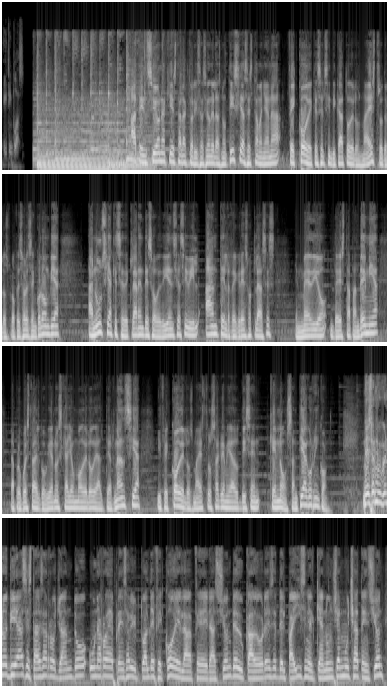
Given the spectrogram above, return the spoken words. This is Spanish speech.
18 plus. Atención, aquí está la actualización de las noticias. Esta mañana, FECODE, que es el sindicato de los maestros de los profesores en Colombia, anuncia que se declara en desobediencia civil ante el regreso a clases en medio de esta pandemia. La propuesta del gobierno es que haya un modelo de alternancia y FECODE, los maestros agremiados, dicen que no. Santiago Rincón. Néstor, muy buenos días. Se está desarrollando una rueda de prensa virtual de FECODE, la Federación de Educadores del país, en el que anuncian mucha atención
